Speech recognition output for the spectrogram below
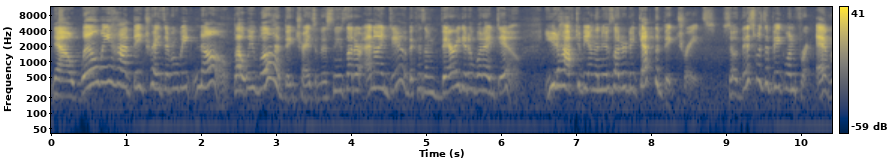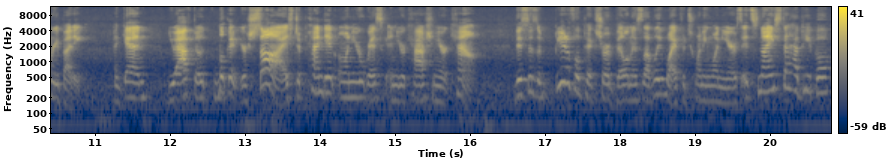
Now, will we have big trades every week? No, but we will have big trades in this newsletter, and I do because I'm very good at what I do. You'd have to be on the newsletter to get the big trades. So this was a big one for everybody. Again, you have to look at your size dependent on your risk and your cash in your account. This is a beautiful picture of Bill and his lovely wife of 21 years. It's nice to have people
